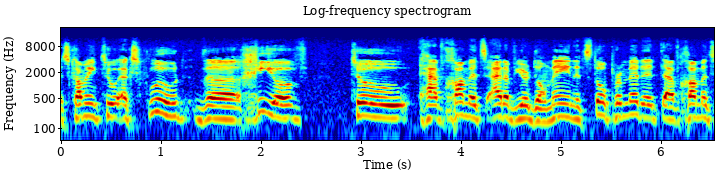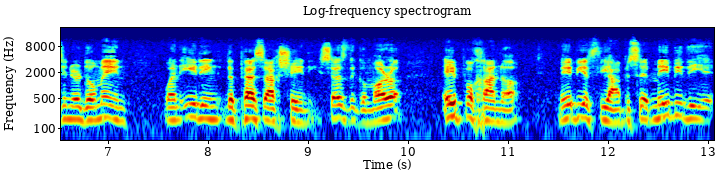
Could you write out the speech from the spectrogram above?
It's coming to exclude the chiyuv to have chametz out of your domain. It's still permitted to have chametz in your domain when eating the Pesach Sheni. Says the Gemara, Epochana. Maybe it's the opposite. Maybe the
